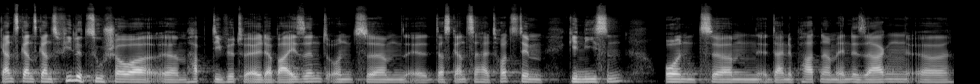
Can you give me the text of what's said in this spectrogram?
ganz, ganz, ganz viele Zuschauer ähm, habt, die virtuell dabei sind und ähm, äh, das Ganze halt trotzdem genießen und ähm, deine Partner am Ende sagen, äh,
